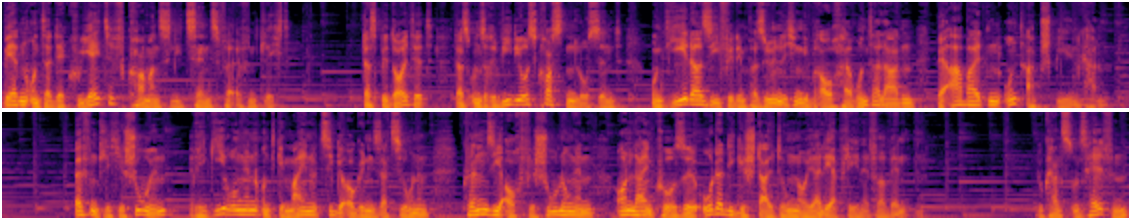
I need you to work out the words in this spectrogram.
werden unter der Creative Commons Lizenz veröffentlicht. Das bedeutet, dass unsere Videos kostenlos sind und jeder sie für den persönlichen Gebrauch herunterladen, bearbeiten und abspielen kann. Öffentliche Schulen, Regierungen und gemeinnützige Organisationen können sie auch für Schulungen, Online-Kurse oder die Gestaltung neuer Lehrpläne verwenden. Du kannst uns helfen,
